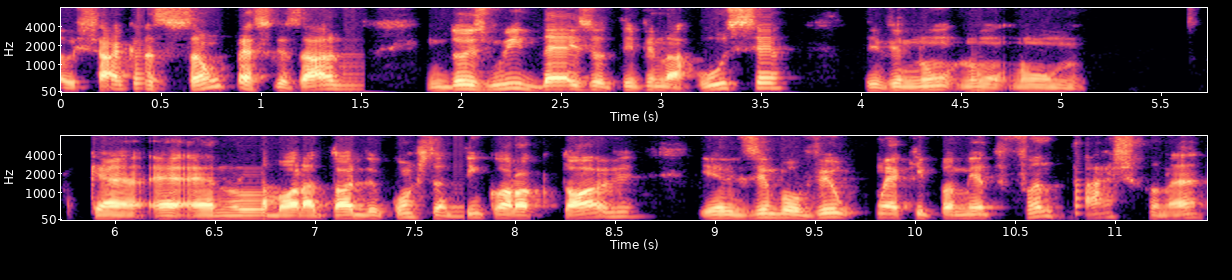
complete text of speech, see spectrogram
os chakras são pesquisados. Em 2010 eu tive na Rússia, tive num, num, num que é, é, é, no laboratório do Konstantin Koroktov, e ele desenvolveu um equipamento fantástico, né?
